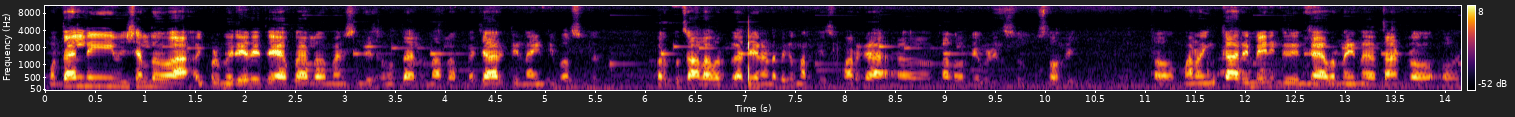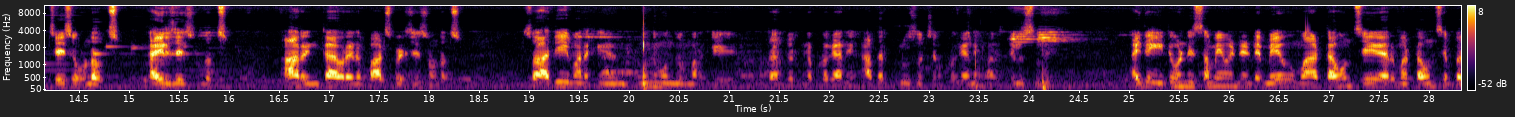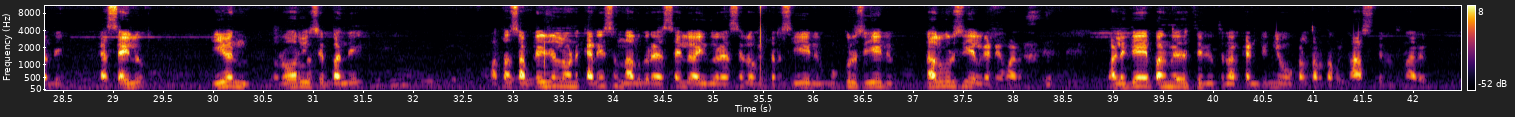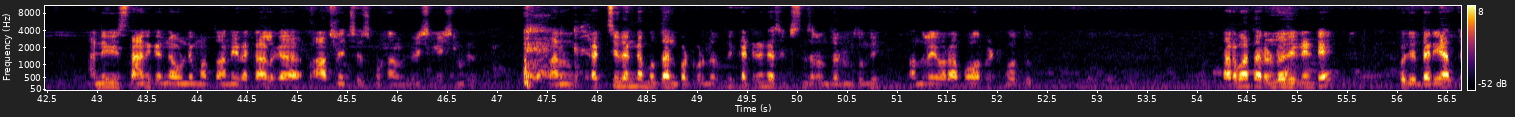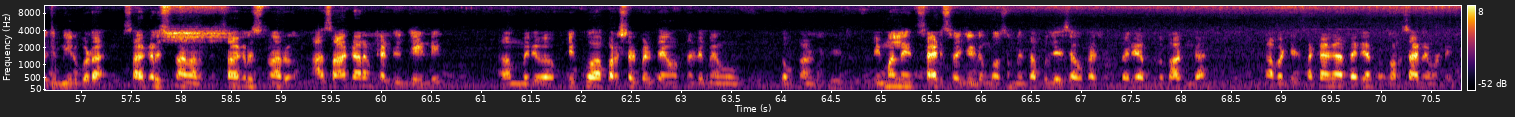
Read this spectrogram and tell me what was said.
ముద్దాయిల్ని విషయంలో ఇప్పుడు మీరు ఏదైతే ఎఫ్ఐఆర్లో మెన్షన్ చేసిన ముద్దాయిలు ఉన్నారో మెజారిటీ నైంటీ పర్సెంట్ వరకు చాలా వరకు అదేనన్నదిగా మనకి సుమారుగా చాలా వరకు ఎవిడెన్స్ వస్తుంది. మనం ఇంకా రిమైనింగ్ ఇంకా ఎవరినైనా దాంట్లో చేసి ఉండవచ్చు హైర్ చేసి ఉండొచ్చు. ఆర్ ఇంకా ఎవరైనా పార్టిసిపేట్ చేసి ఉండొచ్చు. సో అది మనకి ముందు ముందు మనకి ముద్దాలు దొరికినప్పుడు కానీ అదర్ క్లూస్ వచ్చినప్పుడు కానీ మనకు తెలుస్తుంది. అయితే ఇటువంటి సమయం ఏంటంటే మేము మా టౌన్ చేయగారు మా టౌన్ సిబ్బంది ఎస్ఐలు ఈవెన్ రూరల్ సిబ్బంది మొత్తం సబ్ డివిజన్లో ఉన్న కనీసం నలుగురు ఎస్ఐలు ఐదుగురు ఎస్ఐలు ఒక ఇద్దరు సీఏలు ముగ్గురు సీఏలు నలుగురు సీఏలు గట్టిగా మాట్లాడుతుంది. వాళ్ళు ఇదే పని మీద తిరుగుతున్నారు కంటిన్యూ ఒకళ్ళ తర్వాత ఒక టాస్క్ తిరుగుతున్నారు. అన్ని స్థానికంగా ఉండి మొత్తం అన్ని రకాలుగా ఆర్గనైజ్ చేసుకుంటున్నాం ఇన్వెస్టిగేషన్ మనం ఖచ్చితంగా ముద్దాలను పట్టుకోవడం జరుగుతుంది. కఠినంగా శిక్షించడం జరుగుతుంది. అందులో ఎవరు అపోహ పెట్టుకోవద్దు. తర్వాత రెండోది ఏంటంటే కొద్దిగా దర్యాప్తుకి మీరు కూడా సహకరిస్తున్నారు సహకరిస్తున్నారు. ఆ సహకారం కంటిన్యూ చేయండి. మీరు ఎక్కువ ప్రెషర్ పెడితే ఏమవుతుందంటే మేము మిమ్మల్ని సాటిస్ఫై చేయడం కోసం మేము తప్పులు చేసే అవకాశం ఉంది దర్యాప్తులో భాగంగా. కాబట్టి చక్కగా దర్యాప్తు కొనసాగనివ్వండి.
